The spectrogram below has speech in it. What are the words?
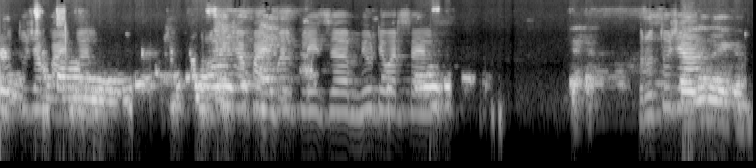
Rutuja Bible Rutuja Bible please uh, mute yourself Rutuja mute yourself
